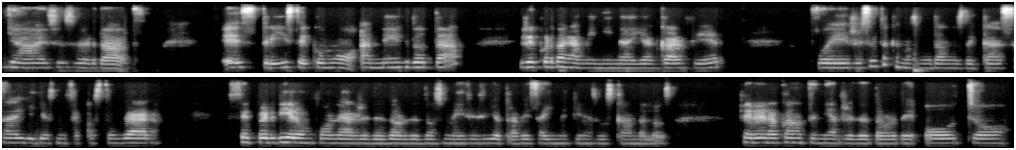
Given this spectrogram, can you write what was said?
Ya, eso es verdad. Es triste como anécdota. Recuerdan a mi niña y a Garfield. Pues resulta que nos mudamos de casa y ellos nos acostumbraron. Se perdieron por alrededor de dos meses y otra vez ahí me tienes buscándolos. Pero era cuando tenía alrededor de ocho,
